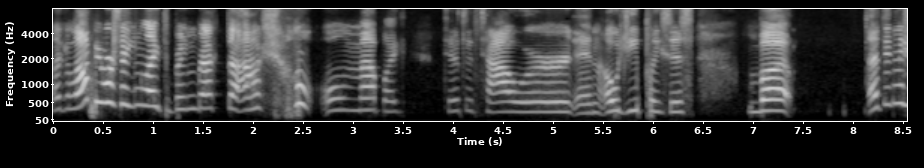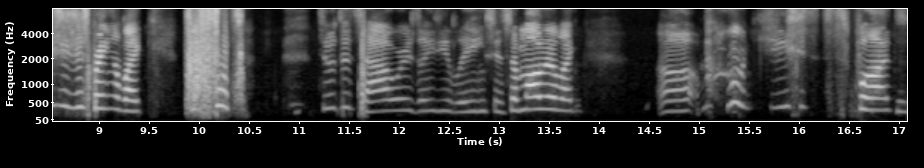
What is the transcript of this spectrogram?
like a lot of people are saying like to bring back the actual old map, like Tilted Tower and OG places, but I think they should just bring like Tilted Towers, Lazy Links, and some other like uh OG spots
